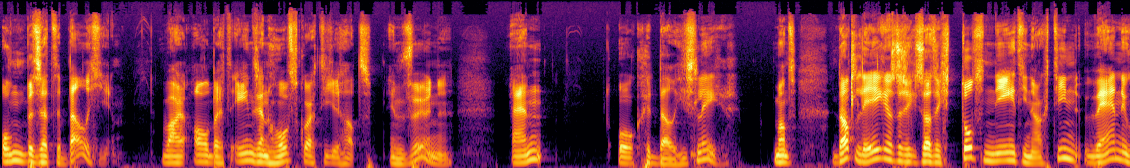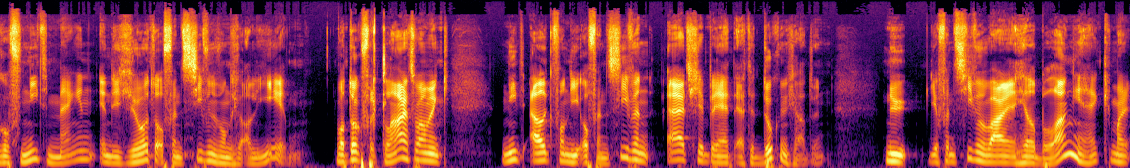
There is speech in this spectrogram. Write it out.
onbezette België, waar Albert I zijn hoofdkwartier had, in Veurne, en ook het Belgisch leger. Want dat leger zou zich tot 1918 weinig of niet mengen in de grote offensieven van de geallieerden. Wat ook verklaart waarom ik niet elk van die offensieven uitgebreid uit de doeken ga doen. Nu, die offensieven waren heel belangrijk, maar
